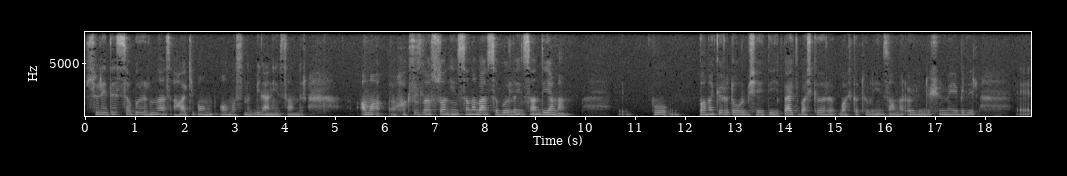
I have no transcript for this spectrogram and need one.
sürede sabırına hakim olmasını bilen insandır. Ama e, haksızlığa susan insana ben sabırlı insan diyemem. E, bu bana göre doğru bir şey değil. Belki başkaları, başka türlü insanlar öyle düşünmeyebilir. E,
